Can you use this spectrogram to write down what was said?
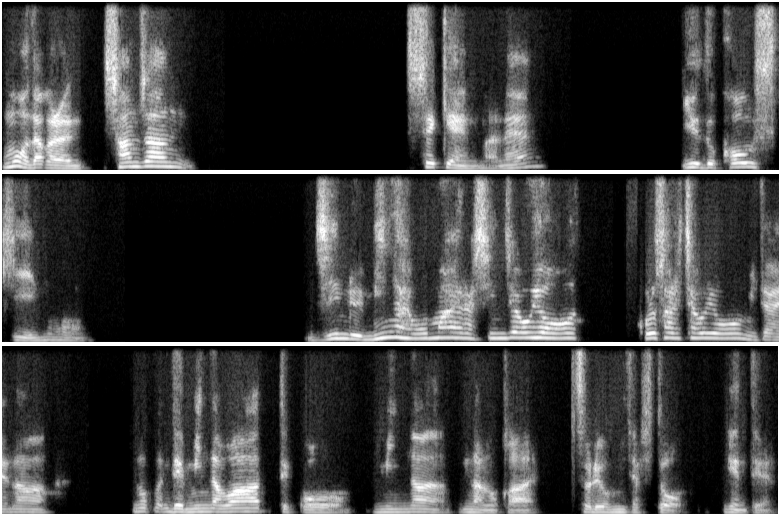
もうだから散々世間がね、ユドコウスキーの人類みんなお前ら死んじゃうよ殺されちゃうよみたいなのでみんなわーってこう、みんななのか、それを見た人限定、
